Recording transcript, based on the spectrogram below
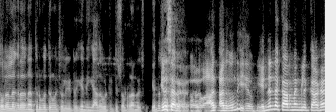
சொல்லலைங்கிறத நான் திரும்ப திரும்ப சொல்லிக்கிட்டு இருக்கேன் நீங்க அதை விட்டுட்டு சொல்றாங்க இல்ல சார்? அது- வந்து என்னென்ன காரணங்களுக்காக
